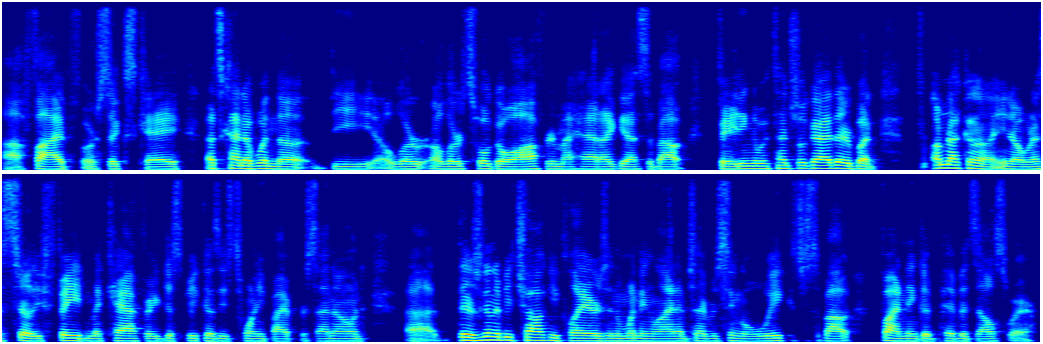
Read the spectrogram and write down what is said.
uh, five or six K. That's kind of when the the alert alerts will go off in my head, I guess, about fading a potential guy there. But I'm not gonna you know necessarily fade McCaffrey just because he's 25% owned. Uh, there's gonna be chalky players in winning lineups every single week. It's just about finding good pivots elsewhere.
